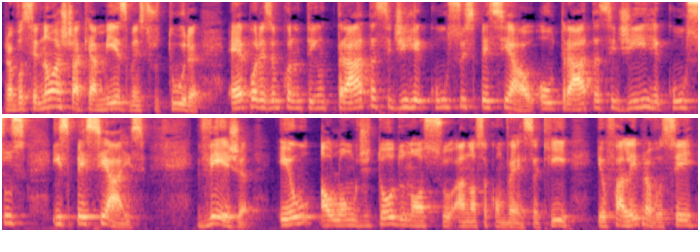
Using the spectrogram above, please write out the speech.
para você não achar que é a mesma estrutura, é, por exemplo, quando tem trata-se de recurso especial ou trata-se de recursos especiais. Veja, eu ao longo de todo nosso a nossa conversa aqui, eu falei para você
